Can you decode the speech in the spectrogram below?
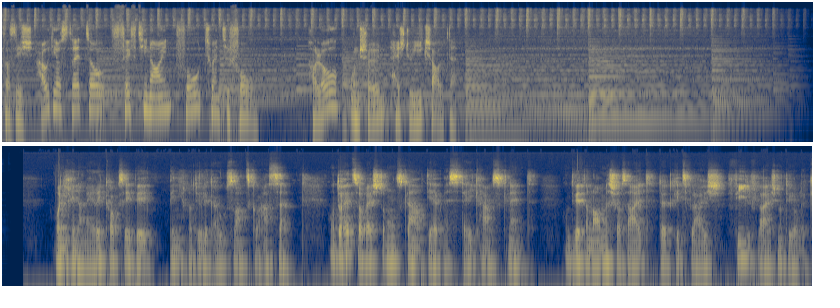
Das ist Audiostretto 59424. Hallo und schön hast du eingeschaltet. Als ich in Amerika war, bin ich natürlich auch auswärts essen. Und da hat es so Restaurants gegeben, die hat man Steakhouse genannt. Und wie der Name schon sagt, dort gibt es Fleisch. Viel Fleisch natürlich,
